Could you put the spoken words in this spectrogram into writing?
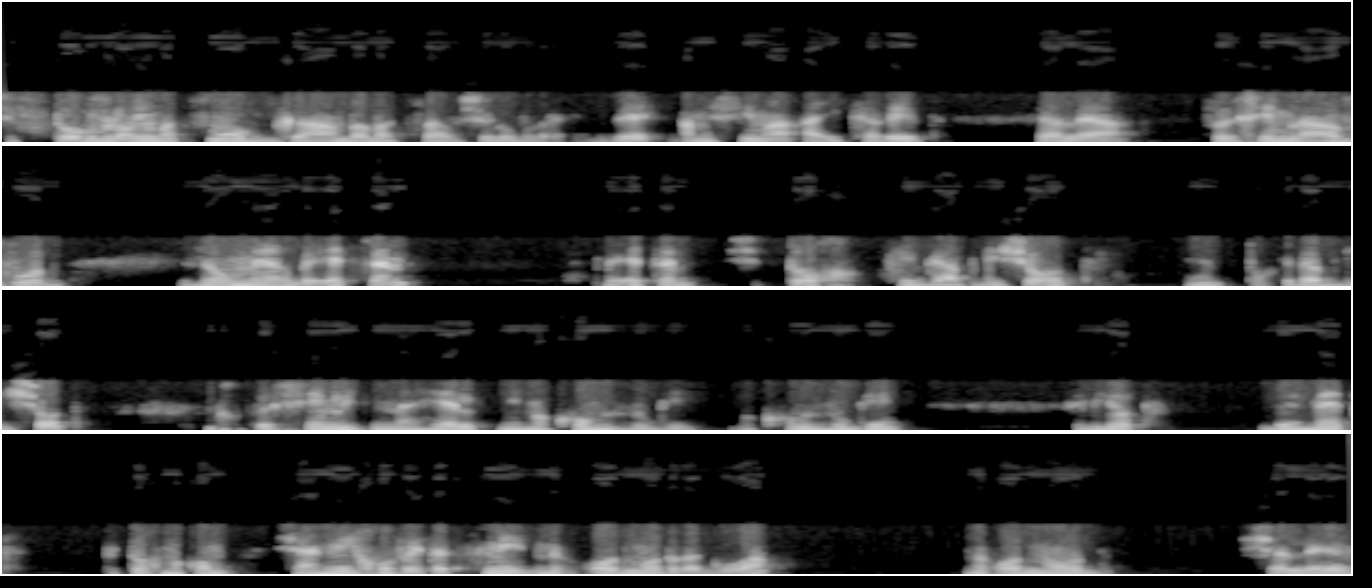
שטוב לו עם עצמו גם במצב שלו. זה המשימה העיקרית שעליה צריכים לעבוד. זה אומר בעצם, בעצם שתוך כדי הפגישות, כן? תוך כדי הפגישות, אנחנו צריכים להתנהל ממקום זוגי. מקום זוגי זה להיות באמת בתוך מקום שאני חווה את עצמי מאוד מאוד רגוע, מאוד מאוד שלב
